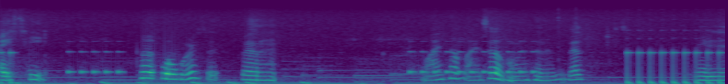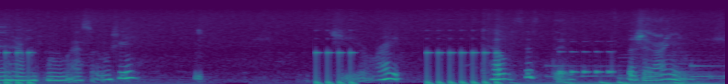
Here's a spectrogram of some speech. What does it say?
IC. But what was it? Well, I thought myself I was in the best. You didn't have a phone machine? Right. Tell sister. Should I know?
